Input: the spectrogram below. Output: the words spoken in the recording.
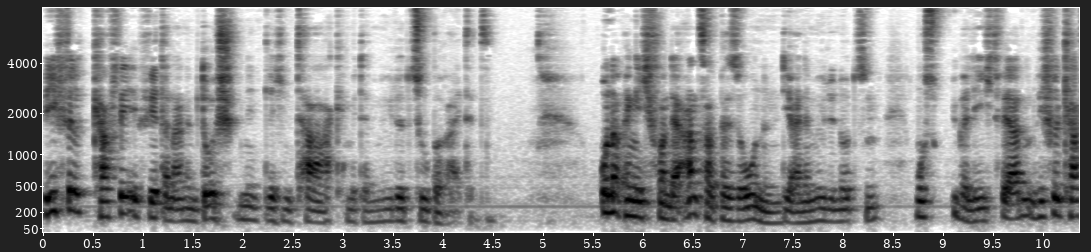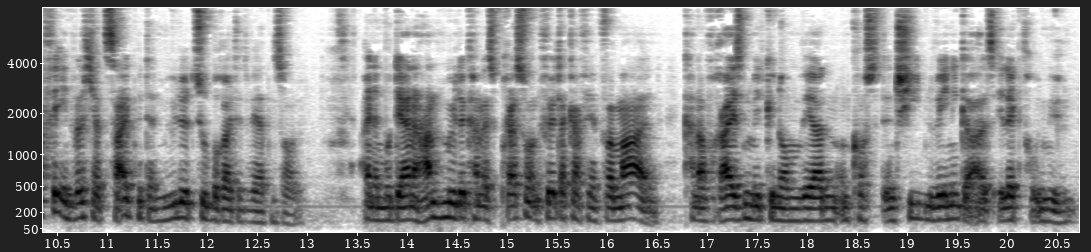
Wie viel Kaffee wird an einem durchschnittlichen Tag mit der Mühle zubereitet? Unabhängig von der Anzahl Personen, die eine Mühle nutzen, muss überlegt werden, wie viel Kaffee in welcher Zeit mit der Mühle zubereitet werden soll. Eine moderne Handmühle kann Espresso und Filterkaffee vermahlen, kann auf Reisen mitgenommen werden und kostet entschieden weniger als Elektromühlen.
